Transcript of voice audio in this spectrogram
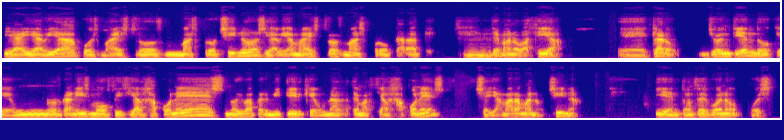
y ahí había pues maestros más pro chinos y había maestros más pro karate mm. de mano vacía. Eh, claro, yo entiendo que un organismo oficial japonés no iba a permitir que un arte marcial japonés se llamara mano china. Y entonces, bueno, pues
